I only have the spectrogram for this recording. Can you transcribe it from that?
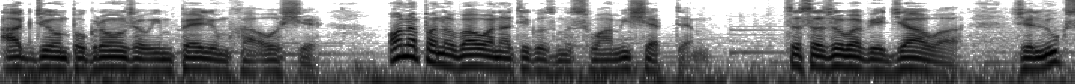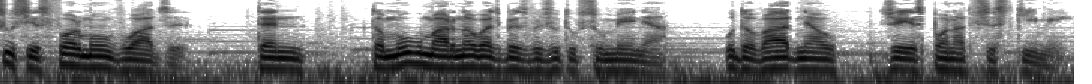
A gdzie on pogrążał imperium chaosie, ona panowała nad jego zmysłami szeptem. Cesarzowa wiedziała, że luksus jest formą władzy. Ten, kto mógł marnować bez wyrzutów sumienia, udowadniał, że jest ponad wszystkimi.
